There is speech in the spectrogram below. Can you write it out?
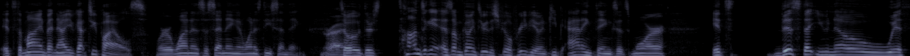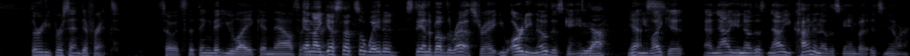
it's the Mind, but now you've got two piles where one is ascending and one is descending. Right. So there's tons of games as I'm going through the Spiel preview and keep adding things. It's more, it's this that you know with 30% different. So it's the thing that you like, and now it's And I guess that's a way to stand above the rest, right? You already know this game. Yeah. yes. And you like it. And now you know this. Now you kind of know this game, but it's newer.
